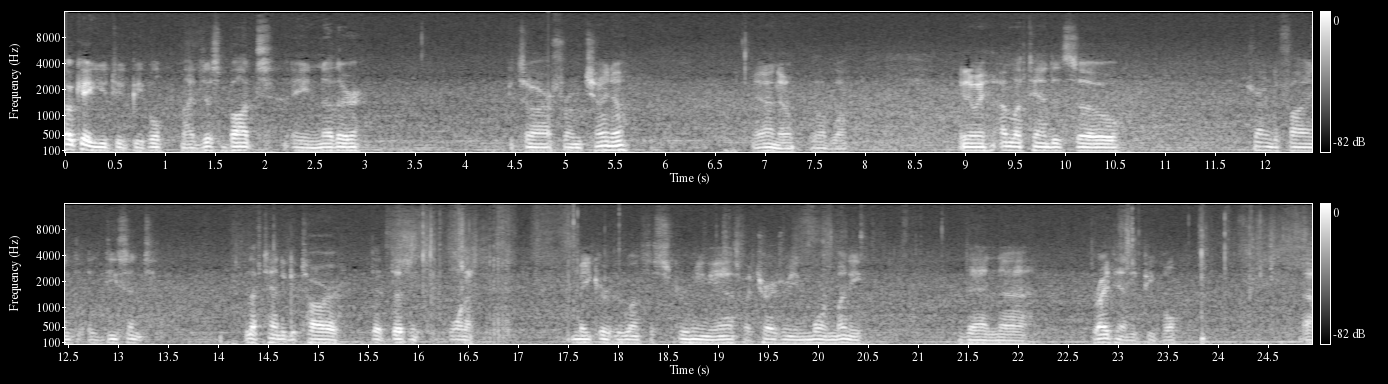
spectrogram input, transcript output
Okay, YouTube people, I just bought another guitar from China. Yeah, I know, blah blah. Anyway, I'm left-handed, so trying to find a decent left-handed guitar that doesn't want a maker who wants to screw me in the ass by charging me more money than uh, right-handed people um,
